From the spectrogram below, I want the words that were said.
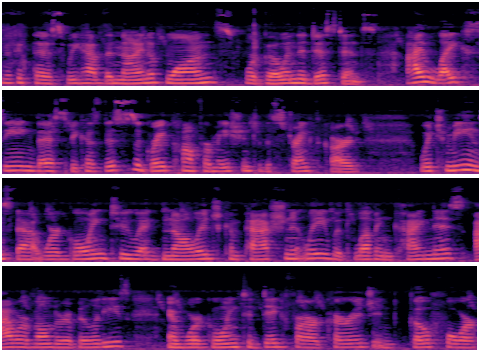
Look at this. We have the Nine of Wands. We're going the distance. I like seeing this because this is a great confirmation to the Strength card which means that we're going to acknowledge compassionately with loving kindness our vulnerabilities and we're going to dig for our courage and go for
